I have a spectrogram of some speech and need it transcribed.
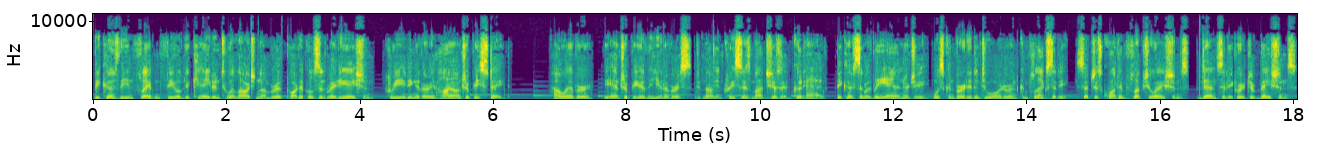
because the inflaton field decayed into a large number of particles and radiation, creating a very high entropy state. However, the entropy of the universe did not increase as much as it could have, because some of the energy was converted into order and complexity, such as quantum fluctuations, density perturbations,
